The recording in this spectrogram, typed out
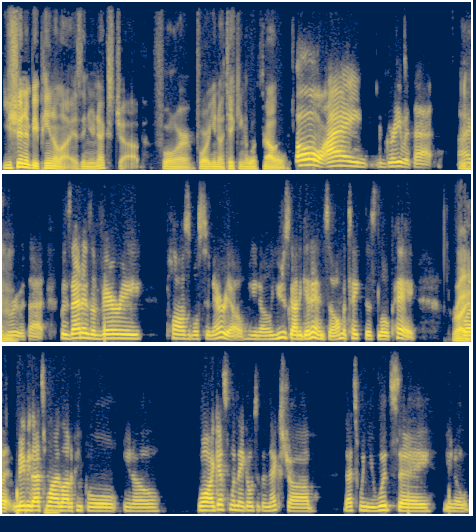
You shouldn't be penalized in your next job for for you know taking a low salary. Oh, I agree with that. I Mhm. agree with that because that is a very plausible scenario. You know, you just got to get in. So I'm gonna take this low pay. Right. But maybe that's why a lot of people, you know, well, I guess when they go to the next job, that's when you would say, you know,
